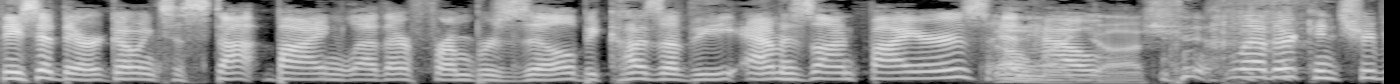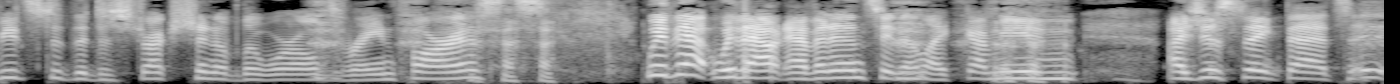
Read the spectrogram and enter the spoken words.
they said they're going to stop buying leather from Brazil because of the Amazon fires oh and how leather contributes to the destruction of the world's rainforests. without without evidence, you know, like I mean I just think that's eh,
